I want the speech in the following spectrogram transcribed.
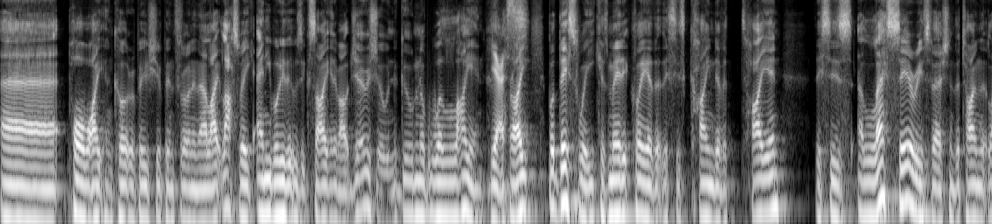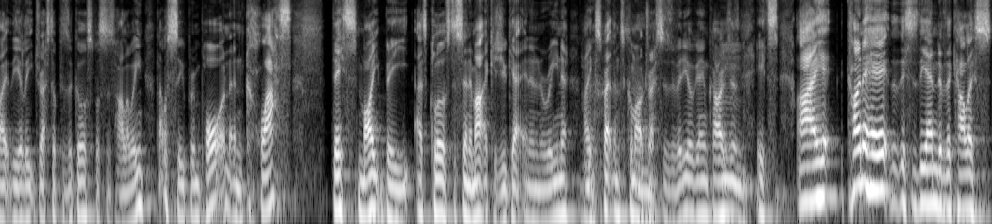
uh, Paul Wight and Kota Ibushi have been thrown in there. Like last week, anybody that was excited about Jericho and the Golden Up were lying. Yes. Right? But this week has made it clear that this is kind of a tie-in. This is a less serious version of the time that like the elite dressed up as a Ghostbusters Halloween. That was super important and class. This might be as close to cinematic as you get in an arena. I expect them to come out dressed as a video game characters. Hmm. It's I kind of hate that this is the end of the Callis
